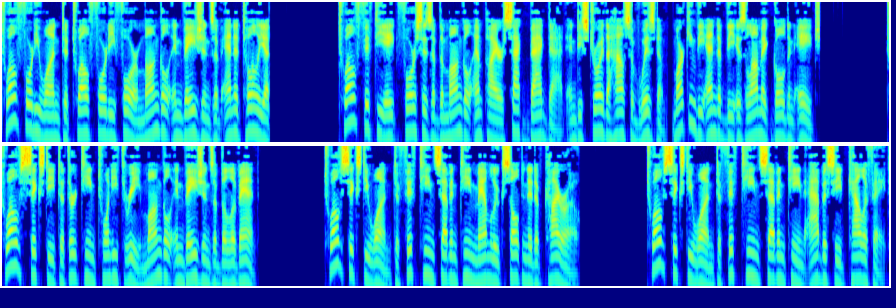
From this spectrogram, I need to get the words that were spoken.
1241–1244 Mongol invasions of Anatolia. 1258 forces of the Mongol Empire sack Baghdad and destroy the House of Wisdom, marking the end of the Islamic Golden Age. 1260–1323 Mongol invasions of the Levant 1261–1517 Mamluk Sultanate of Cairo. 1261 to 1517 Abbasid Caliphate.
